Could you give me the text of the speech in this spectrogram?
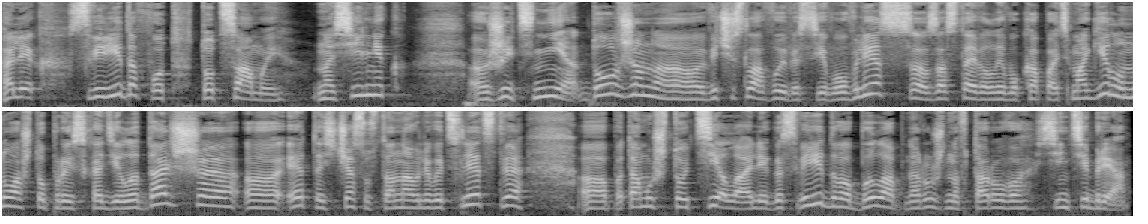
Олег Свиридов, вот тот самый насильник, жить не должен. Э, Вячеслав вывез его в лес, заставил его копать могилу. Ну а что происходило дальше, э, это сейчас устанавливает следствие, э, потому что тело Олега Свиридова было обнаружено 2 сентября.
